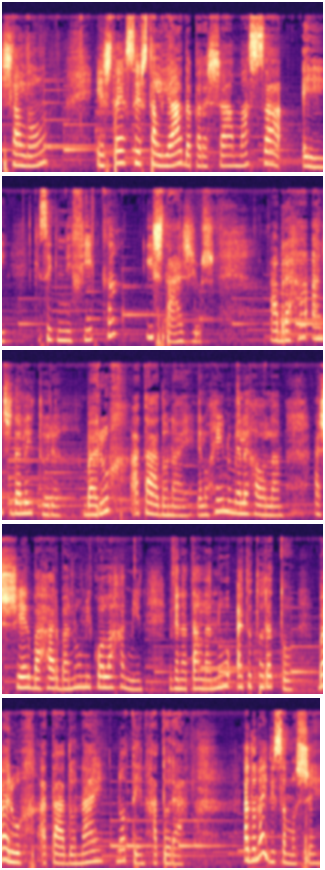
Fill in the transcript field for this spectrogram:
Shalom. Esta é a sexta aliada para chama Sa'ei, que significa estágios. Abraham antes da leitura. Baruch atah Adonai, Eloheinu melech haolam, asher bahar banu mikol hamin, venatan lanu et Baruch atah Adonai noten hatorah. Adonai disse a Moshe:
